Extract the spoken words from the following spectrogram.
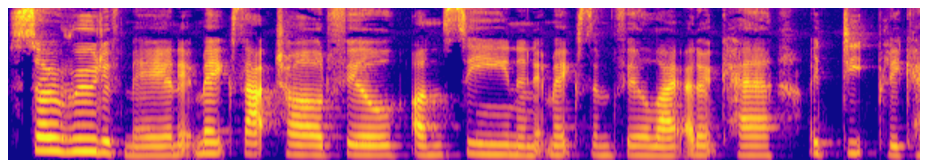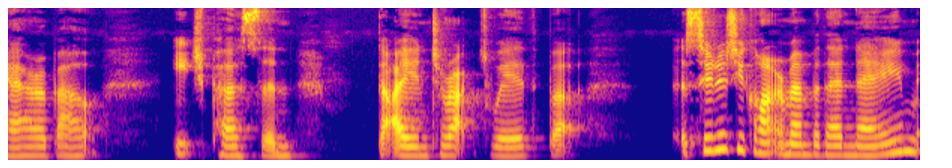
so rude of me. And it makes that child feel unseen and it makes them feel like I don't care. I deeply care about each person that I interact with. But as soon as you can't remember their name,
